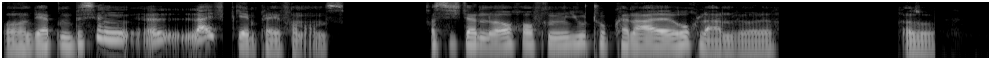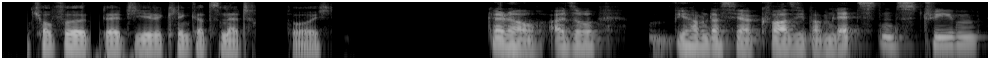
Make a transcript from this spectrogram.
Und ihr habt ein bisschen äh, Live-Gameplay von uns, was ich dann auch auf dem YouTube-Kanal hochladen würde. Also, ich hoffe, der Deal klingt ganz nett für euch. Genau, also wir haben das ja quasi beim letzten Stream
